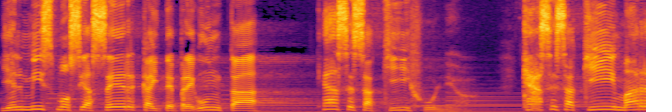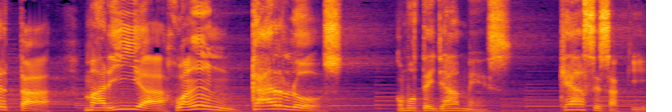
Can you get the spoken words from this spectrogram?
y Él mismo se acerca y te pregunta, ¿qué haces aquí, Julio? ¿Qué haces aquí, Marta, María, Juan, Carlos? ¿Cómo te llames? ¿Qué haces aquí?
